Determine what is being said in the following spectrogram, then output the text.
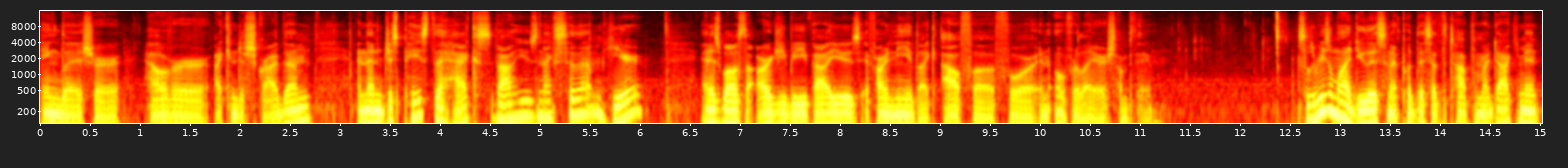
English or however I can describe them and then just paste the hex values next to them here and as well as the RGB values if I need like alpha for an overlay or something. So the reason why I do this and I put this at the top of my document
